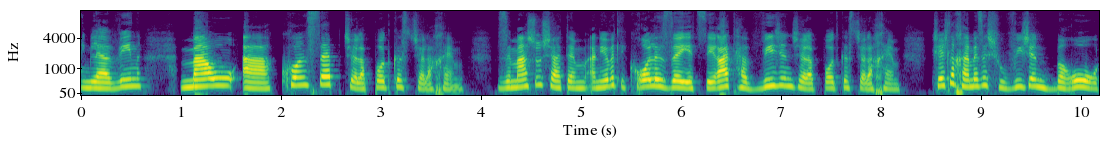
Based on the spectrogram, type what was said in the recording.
עם להבין מהו הקונספט של הפודקאסט שלכם. זה משהו שאתם, אני אוהבת לקרוא לזה יצירת ה vision של הפודקאסט שלכם. כשיש לכם איזשהו vision ברור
